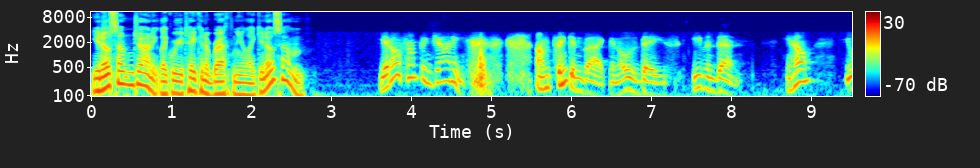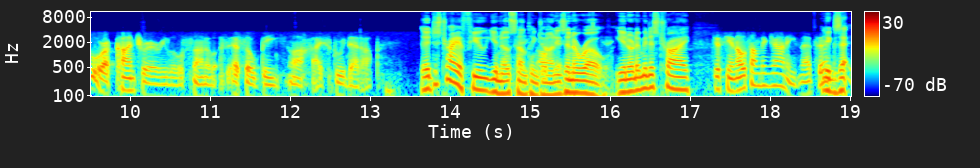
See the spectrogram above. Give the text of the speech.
you know something, Johnny? Like where you're taking a breath and you're like, you know something. You know something, Johnny? I'm thinking back in those days, even then. You know, you were a contrary little son of a SOB. Oh, I screwed that up. Uh, just try a few, you know something, Johnnies in a row. You know what I mean? Just try Just you know something, Johnny? That's it? exact,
